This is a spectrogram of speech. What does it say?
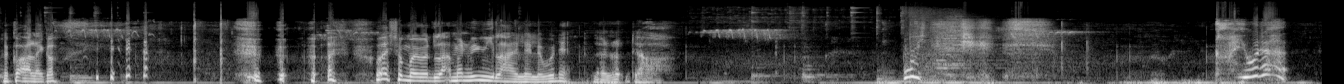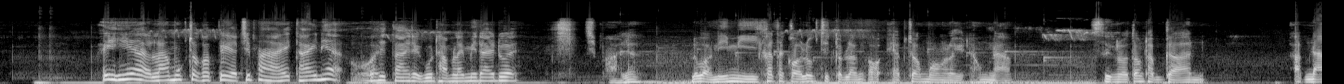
แล้วก็อะไรก็เฮ้ยทำไมมันละมันไม่มีลายเลยเลยวะเนี่ยเดี๋ยวเดี๋ยวอุ้ยใครวะเนี่ยไอ้เหี้ยลามกจกกระเปดชิบหายใครเนี่ยโอ้ยตายเดี๋ยวกูทำอะไรไม่ได้ด้วย ชิบหายแล้ว ระหว่างนี้มีฆาตกรโรคจิตกำลังออกแอบจ้องมองเราอยู่ในห้องน้ำซึ่งเราต้องทำการอาบน้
